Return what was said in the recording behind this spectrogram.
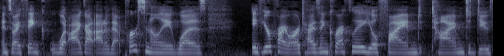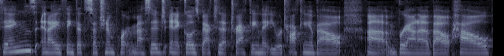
And so I think what I got out of that personally was if you're prioritizing correctly, you'll find time to do things. And I think that's such an important message. And it goes back to that tracking that you were talking about, um, Brianna, about how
